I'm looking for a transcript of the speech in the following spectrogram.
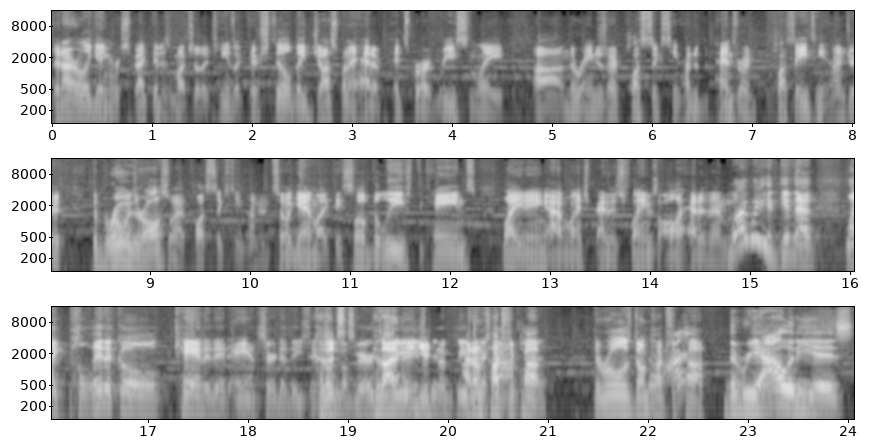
they're not really getting respected as much as other teams. Like, they're still, they just went ahead of Pittsburgh recently um, the Rangers are at plus 1600. The Pens are at plus 1800. The Bruins are also at plus 1600. So again, like they still have the Leafs, the Canes, Lightning, Avalanche, Panthers, Flames all ahead of them. Why would you give that like political candidate answer to these things? Because I, you, I don't touch confident. the cup. The rule is don't no, touch the I, cup. The reality is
